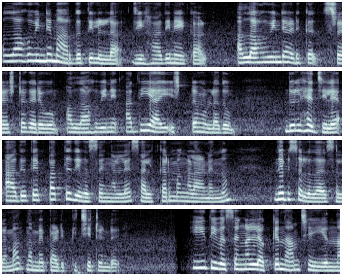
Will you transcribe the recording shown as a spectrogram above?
അള്ളാഹുവിന്റെ മാർഗത്തിലുള്ള ജിഹാദിനേക്കാൾ അള്ളാഹുവിന്റെ അടുക്കൽ ശ്രേഷ്ഠകരവും അള്ളാഹുവിന് അതിയായി ഇഷ്ടമുള്ളതും ദുൽഹജ്ജിലെ ആദ്യത്തെ പത്ത് ദിവസങ്ങളിലെ സൽക്കർമ്മങ്ങളാണെന്നും നബി അലൈഹി വസല്ലമ നമ്മെ പഠിപ്പിച്ചിട്ടുണ്ട്. ഈ ദിവസങ്ങളിലൊക്കെ നാം ചെയ്യുന്ന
